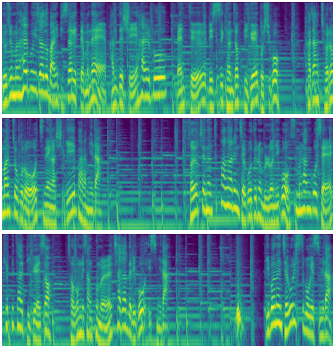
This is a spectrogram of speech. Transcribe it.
요즘은 할부 이자도 많이 비싸기 때문에 반드시 할부, 렌트, 리스 견적 비교해 보시고 가장 저렴한 쪽으로 진행하시기 바랍니다. 저희 업체는 특판 할인 재고들은 물론이고 21곳의 캐피탈 비교해서 저금리 상품을 찾아드리고 있습니다. 이번엔 재고 리스트 보겠습니다.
